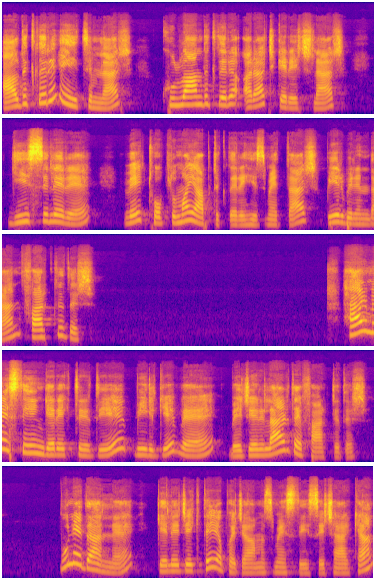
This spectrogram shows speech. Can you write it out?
Aldıkları eğitimler, kullandıkları araç gereçler, giysileri ve topluma yaptıkları hizmetler birbirinden farklıdır. Her mesleğin gerektirdiği bilgi ve beceriler de farklıdır. Bu nedenle gelecekte yapacağımız mesleği seçerken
